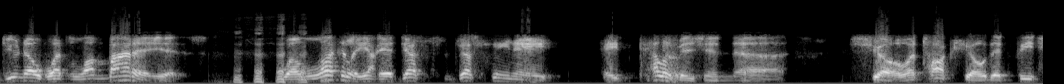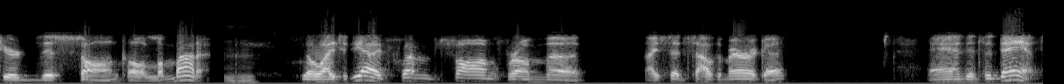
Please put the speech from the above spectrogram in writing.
Do you know what Lambada is? well, luckily, I had just just seen a a television uh, show, a talk show that featured this song called Lambada. Mm-hmm. So I said, yeah, it's some song from, uh, I said South America, and it's a dance.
